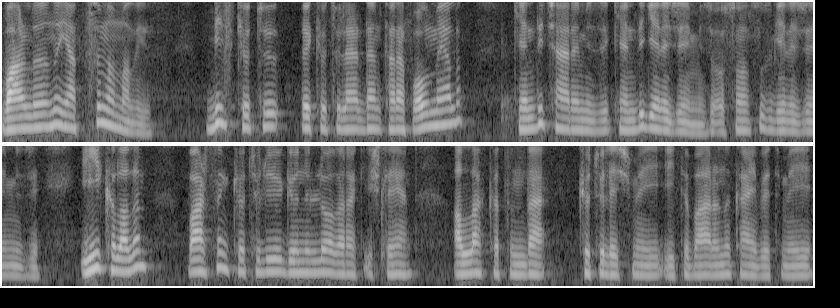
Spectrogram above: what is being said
varlığını yatsımamalıyız. Biz kötü ve kötülerden taraf olmayalım. Kendi çaremizi, kendi geleceğimizi, o sonsuz geleceğimizi iyi kılalım. Varsın kötülüğü gönüllü olarak işleyen, Allah katında kötüleşmeyi, itibarını kaybetmeyi,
